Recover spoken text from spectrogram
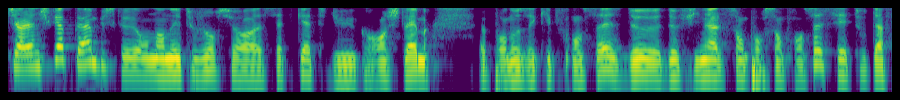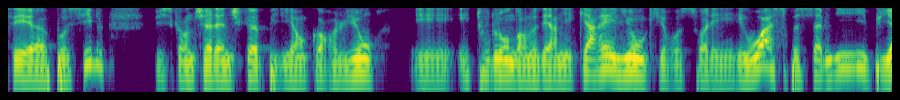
Challenge Cup quand même, puisqu'on en est toujours sur euh, cette quête du Grand Chelem euh, pour nos équipes françaises. Deux, finales 100% françaises, c'est tout à fait possible, puisqu'en Challenge Cup, il y a encore Lyon et, Toulon dans le dernier carré. Lyon qui reçoit les, Wasps samedi. Et puis, il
